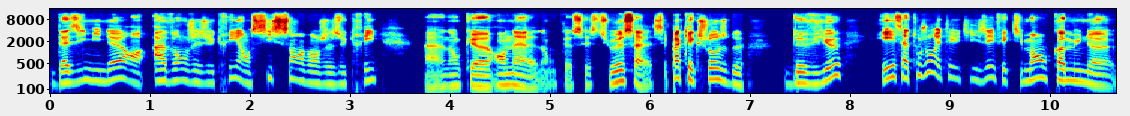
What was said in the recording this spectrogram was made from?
d'Asie mineure avant Jésus-Christ, en 600 avant Jésus-Christ. donc, donc si tu veux, ce n'est pas quelque chose de, de, vieux. Et ça a toujours été utilisé effectivement comme une,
